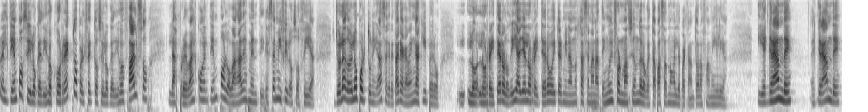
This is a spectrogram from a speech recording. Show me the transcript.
el tiempo, si lo que dijo es correcto, perfecto, si lo que dijo es falso, las pruebas con el tiempo lo van a desmentir. Esa es mi filosofía. Yo le doy la oportunidad, secretaria, que venga aquí, pero lo, reitero, lo dije ayer, lo reitero hoy terminando esta semana. Tengo información de lo que está pasando en el Departamento de la Familia. Y es grande, es grande,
